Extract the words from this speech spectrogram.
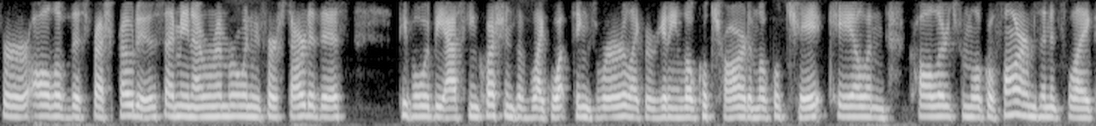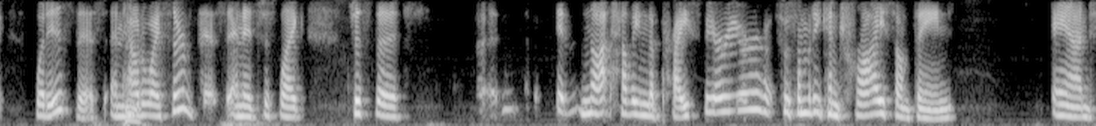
for all of this fresh produce. I mean, I remember when we first started this, people would be asking questions of like what things were, like we are getting local chard and local ch- kale and collards from local farms, and it's like, what is this, and how hmm. do I serve this? And it's just like, just the uh, it not having the price barrier, so somebody can try something and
